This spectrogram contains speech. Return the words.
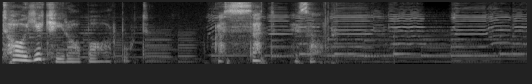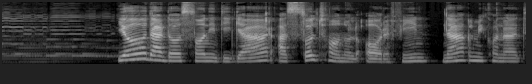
تا یکی را بار بود از صد هزار. یا در داستانی دیگر از سلطان العارفین نقل می کند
